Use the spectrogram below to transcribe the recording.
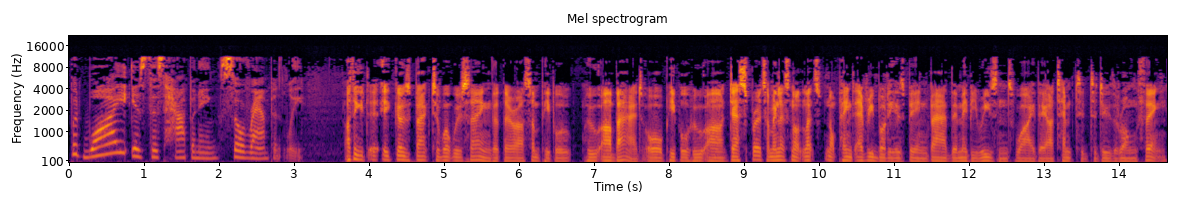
But why is this happening so rampantly? I think it, it goes back to what we were saying that there are some people who are bad or people who are desperate. I mean, let's not let's not paint everybody as being bad. There may be reasons why they are tempted to do the wrong thing,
